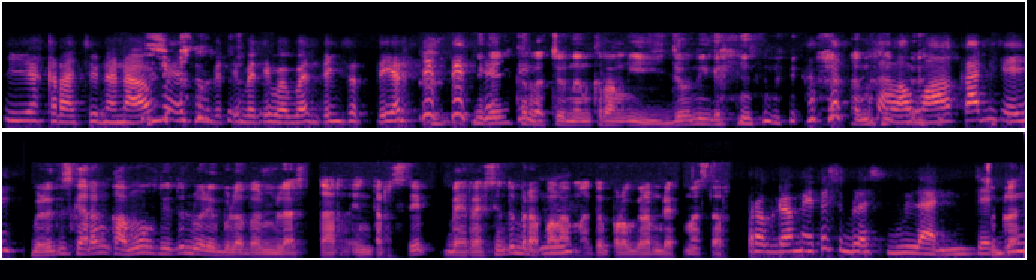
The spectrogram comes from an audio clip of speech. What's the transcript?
iya keracunan apa ya? Sampai tiba-tiba banting setir. Ini kayaknya keracunan kerang hijau nih kayaknya salah makan kayaknya. Berarti sekarang kamu waktu itu 2018 start internship beresnya itu berapa hmm. lama tuh program Dev Master? Programnya itu 11 bulan jadi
